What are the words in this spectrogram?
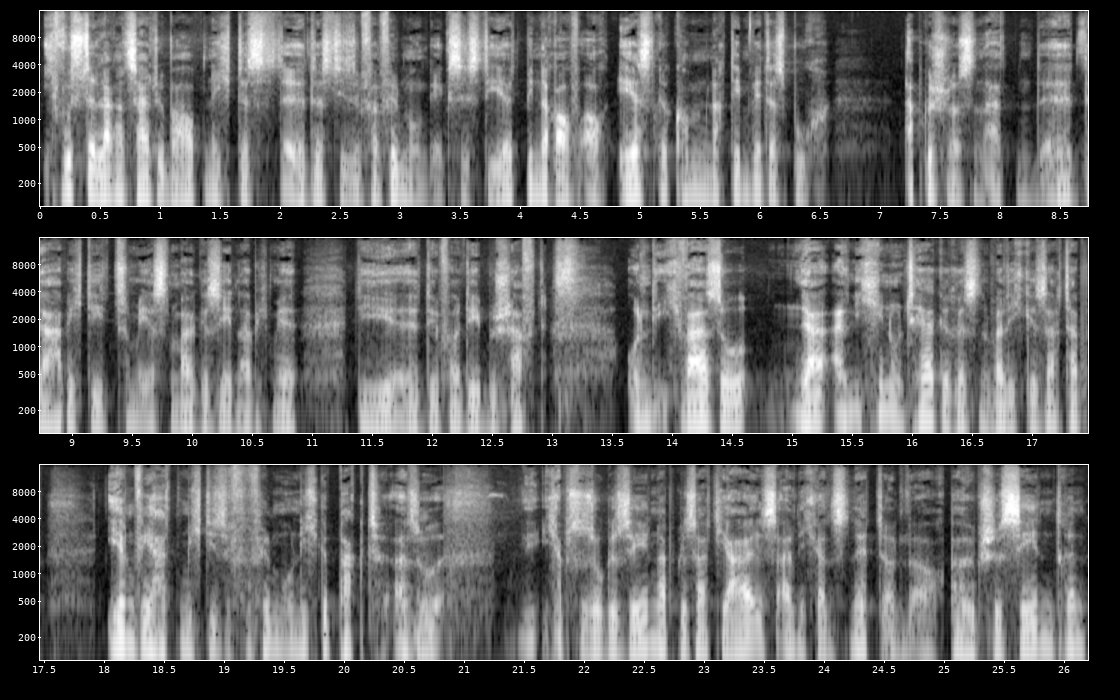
ich wusste lange Zeit überhaupt nicht, dass, äh, dass diese Verfilmung existiert. Bin darauf auch erst gekommen, nachdem wir das Buch abgeschlossen hatten. Äh, da habe ich die zum ersten Mal gesehen, habe ich mir die DVD beschafft. Und ich war so ja eigentlich hin und her gerissen, weil ich gesagt habe, irgendwie hat mich diese Verfilmung nicht gepackt. Also mhm. ich habe sie so gesehen, habe gesagt, ja, ist eigentlich ganz nett und auch ein paar hübsche Szenen drin.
